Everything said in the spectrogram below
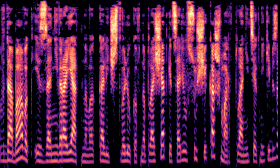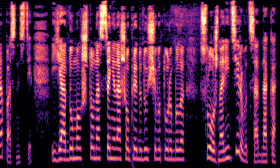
Вдобавок, из-за невероятного количества люков на площадке царил сущий кошмар в плане техники безопасности. Я думал, что на сцене нашего предыдущего тура было сложно ориентироваться, однако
